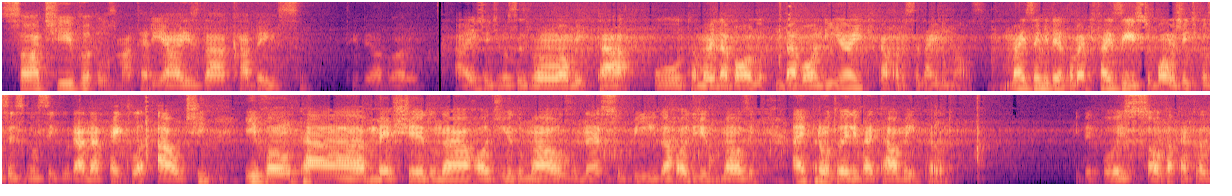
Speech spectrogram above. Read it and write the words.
Só ativa os materiais da cabeça. Entendeu agora? Aí, gente, vocês vão aumentar o tamanho da bola, da bolinha aí que tá aparecendo aí no mouse. Mas, MD, como é que faz isso? Bom, gente, vocês vão segurar na tecla Alt e vão tá mexendo na rodinha do mouse, né? Subindo a rodinha do mouse. Aí, pronto, ele vai tá aumentando. E depois solta a tecla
